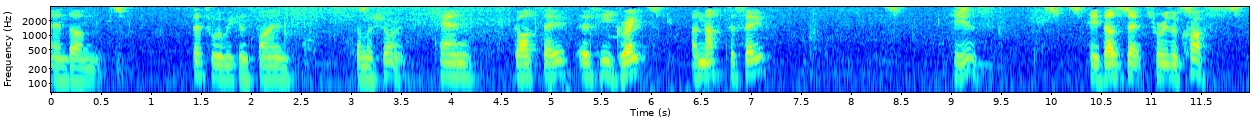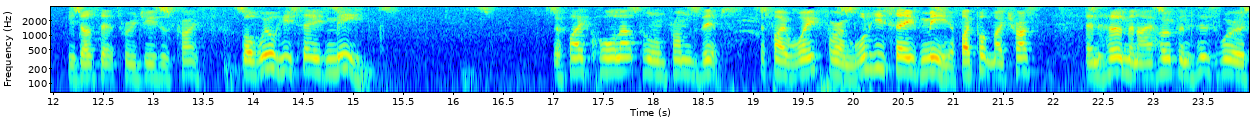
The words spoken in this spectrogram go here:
And um, that's where we can find some assurance. Can God save? Is he great enough to save? He is. He does that through the cross. He does that through Jesus Christ. But will he save me? If I call out to him from the depths, if I wait for him, will he save me? If I put my trust in him and I hope in his word,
